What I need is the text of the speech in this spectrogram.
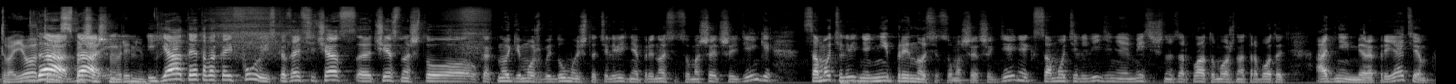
твое, да, то с да, и, временем. и я от этого кайфую. И сказать сейчас э, честно, что, как многие, может быть, думают, что телевидение приносит сумасшедшие деньги, само телевидение не приносит сумасшедших денег. Само телевидение месячную зарплату можно отработать одним мероприятием,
